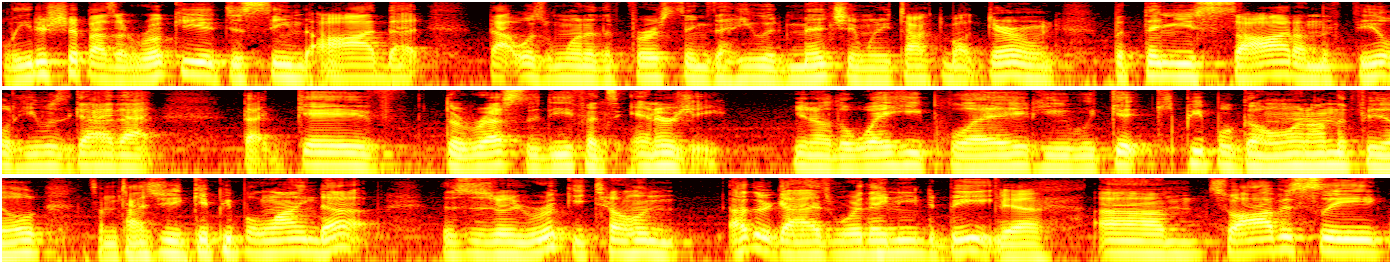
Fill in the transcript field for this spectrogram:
leadership as a rookie, it just seemed odd that that was one of the first things that he would mention when he talked about Derwin. But then you saw it on the field. He was the guy that that gave the rest of the defense energy. You know, the way he played, he would get people going on the field. Sometimes he'd get people lined up. This is a rookie telling other guys where they need to be. Yeah. Um, so obviously,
